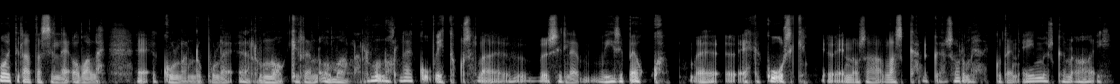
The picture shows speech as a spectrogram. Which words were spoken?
Voi tilata sille omalle eh, kullannupulle runokirjan omalla runolla ja kuvituksella. Eh, sille viisi peukkua eh, ehkä kuusikin. En osaa laskea nykyään sormia, kuten ei myöskään AI.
